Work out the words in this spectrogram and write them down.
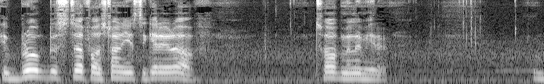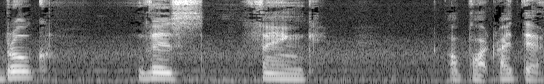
It broke the stuff I was trying to use to get it off. 12 millimeter. Broke this thing apart right there.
